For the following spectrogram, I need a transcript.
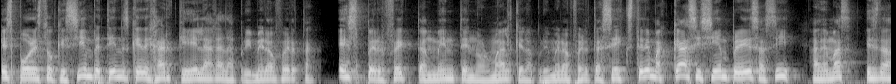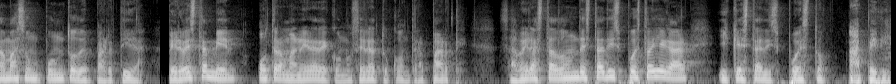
Es por esto que siempre tienes que dejar que él haga la primera oferta. Es perfectamente normal que la primera oferta sea extrema, casi siempre es así. Además, es nada más un punto de partida. Pero es también otra manera de conocer a tu contraparte, saber hasta dónde está dispuesto a llegar y qué está dispuesto a pedir.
